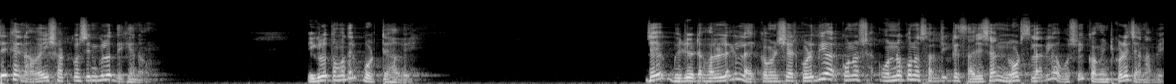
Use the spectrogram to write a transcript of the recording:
দেখে নাও, এই শর্ট কোশ্চেনগুলো দেখে নাও। এগুলো তোমাদের পড়তে হবে। যাই হোক, ভিডিওটা ভালো লাগলে লাইক কমেন্ট শেয়ার করে দিও। আর কোনো, অন্য কোনো সাবজেক্টের সাজেশন নোটস লাগলে অবশ্যই কমেন্ট করে জানাবে।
